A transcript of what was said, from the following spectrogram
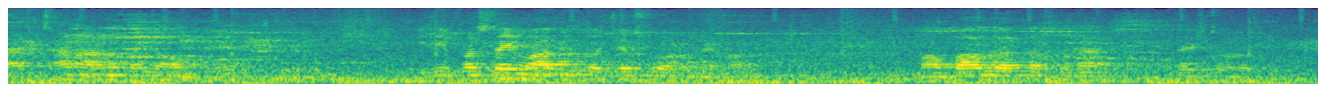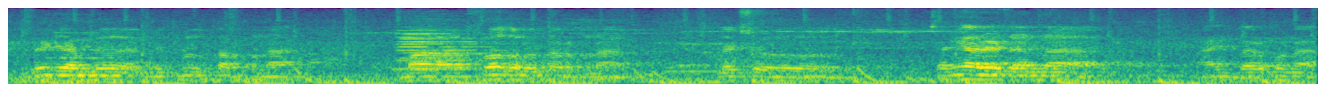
నాకు చాలా ఆనందంగా ఉంది. ఇది ఫస్ట్ టైం ఆఫీస్లో చేసుకోవడం నేను. మా బావగారి తరఫున నెక్స్ట్ మీడియా మిత్రుల తరఫున మా సోదరుల తరఫున నెక్స్ట్ చంగారెడ్డి అన్న ఆయన తరఫున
